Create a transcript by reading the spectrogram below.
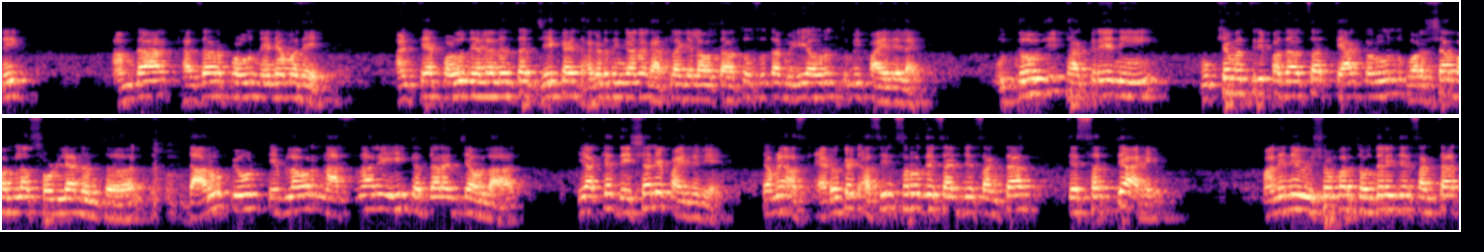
नाही आमदार खासदार पळून नेण्यामध्ये आणि त्या पळून नेल्यानंतर जे काही धागडधिंगाणा घातला गेला होता तो सुद्धा मीडियावरून तुम्ही पाहिलेला आहे. उद्धवजी ठाकरेंनी मुख्यमंत्री पदाचा त्याग करून वर्षा बंगला सोडल्यानंतर दारू पिऊन टेबलावर नाचणारे ही गद्दारांची अवलाद ही अख्ख्या देशाने पाहिलेली आहे. त्यामुळे अस ॲडव्होकेट असीम सरोदे साहेब जे सांगतात ते सत्य आहे. माननीय विश्वंभर चौधरी जे सांगतात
